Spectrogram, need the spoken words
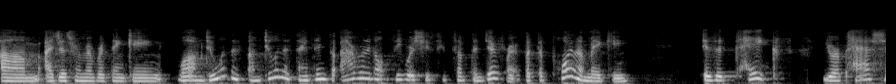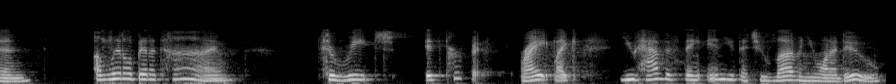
um, I just remember thinking, well, I'm doing this, I'm doing the same thing, so I really don't see where she sees something different. But the point I'm making is it takes your passion a little bit of time to reach its purpose, right? Like you have this thing in you that you love and you want to do,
